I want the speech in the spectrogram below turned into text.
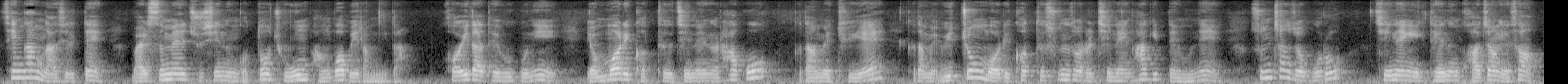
생각나실 때 말씀해 주시는 것도 좋은 방법이랍니다. 거의 다 대부분이 옆머리 커트 진행을 하고 그 다음에 뒤에 그 다음에 위쪽 머리 커트 순서를 진행하기 때문에 순차적으로 진행이 되는 과정에서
